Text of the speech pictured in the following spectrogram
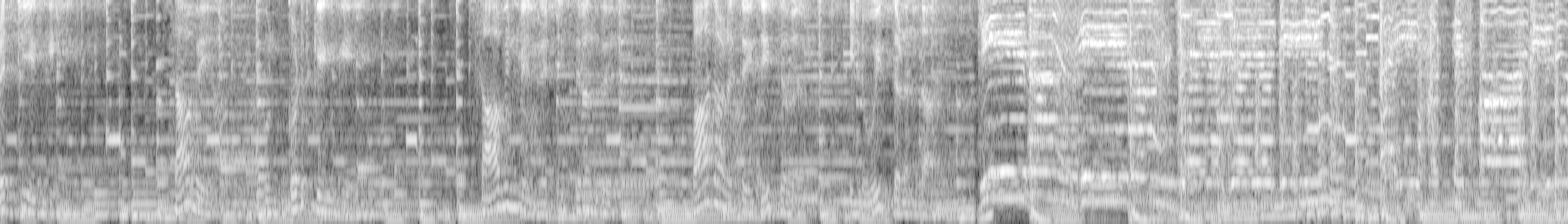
வெற்றி எங்கே? சாவே உன் கொடுக்கெங்கே சாவின் மேல் வெற்றி சிறந்து பாதாளத்தை ஜெயித்தவர் இன்று உயிர்த்தெழுந்தார் கீதம் கீதம் ஜெய ஜெய கீதம் கை கொட்டி பாடிடுவோம்.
